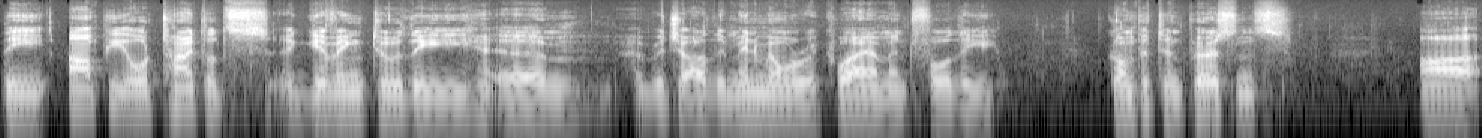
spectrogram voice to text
The RPO titles giving to the, um, which are the minimum requirement for the competent persons, are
